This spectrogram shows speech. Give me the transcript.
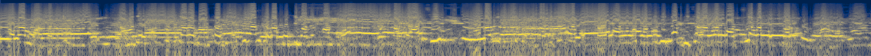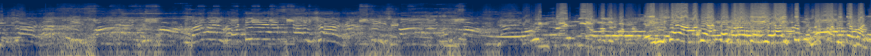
প্রোগ্রাম বার্তা দিয়েছি। আমাদের মঞ্চ থেকে আমরা বার্তা দিয়েছিলাম সেটা প্রতিবাদে থাকব প্রতিবাদে আছি আগামী দিনে প্রতিবাদে যতদিন না বিচার আমরা পাচ্ছি আমরা প্রতিবাদ করব বাঙাল ঘটিয়ে একটাই স্বর ওই বিষয়ে কি আপনাদের বার্তা? এই বিষয়ে আমাদের একটাই বলা যে এই দায়িত্ব প্রশাসন নিতে পারে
